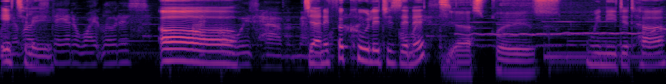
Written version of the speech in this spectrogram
Italy. stay at a White Lotus, Oh, always have a Jennifer. Coolidge is in it. Yes, please. We needed her.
